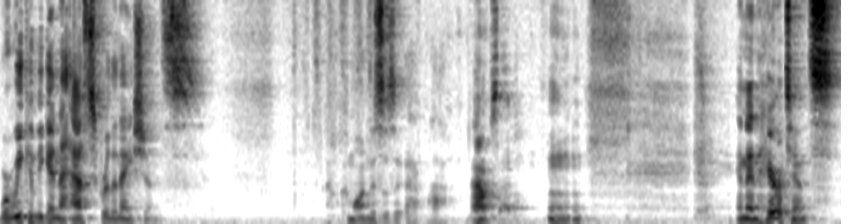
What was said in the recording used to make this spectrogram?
where we can begin to ask for the nations. Come on, this is, a, uh, I'm excited. And the inheritance,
